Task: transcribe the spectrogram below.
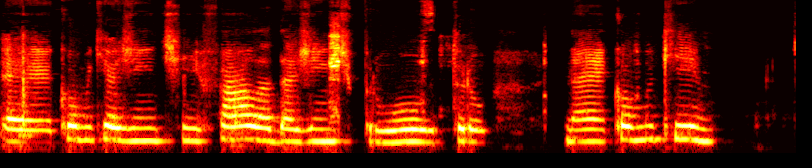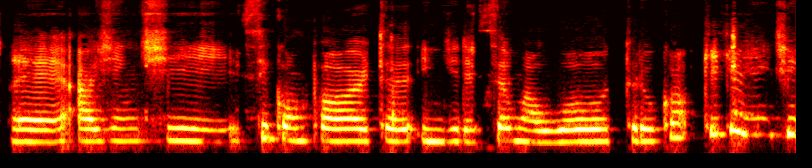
é, como que a gente fala da gente para o outro, né? Como que é, a gente se comporta em direção ao outro, o que que a gente,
